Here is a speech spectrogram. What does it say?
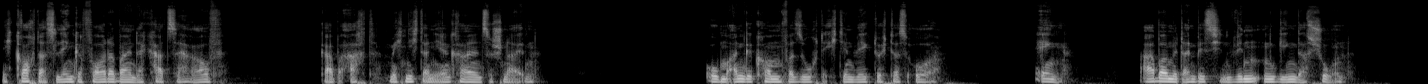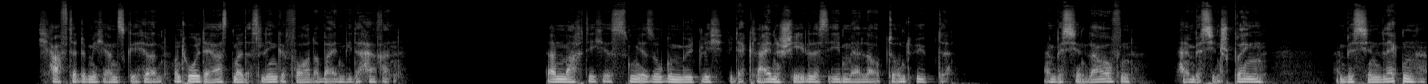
Ich kroch das linke Vorderbein der Katze herauf, gab acht, mich nicht an ihren Krallen zu schneiden. Oben angekommen versuchte ich den Weg durch das Ohr. Eng, aber mit ein bisschen Winden ging das schon. Ich haftete mich ans Gehirn und holte erstmal das linke Vorderbein wieder heran. Dann machte ich es mir so gemütlich, wie der kleine Schädel es eben erlaubte und übte. Ein bisschen laufen, ein bisschen springen, ein bisschen Lecken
